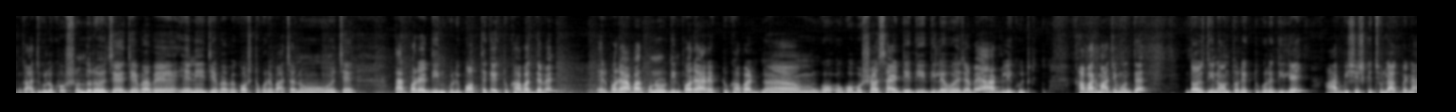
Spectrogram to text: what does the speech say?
গাছগুলো খুব সুন্দর হয়েছে, যেভাবে এনে যেভাবে কষ্ট করে বাঁচানো হয়েছে। তারপরে দিন কুড়ি পর থেকে একটু খাবার দেবেন। এরপরে আবার পনেরো দিন পরে আর একটু খাবার গোবর সার সাইড দিয়ে দিয়ে দিলে হয়ে যাবে, আর লিকুইড খাবার মাঝে মধ্যে দশ দিন অন্তর একটু করে দিলেই আর বিশেষ কিছু লাগবে না।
